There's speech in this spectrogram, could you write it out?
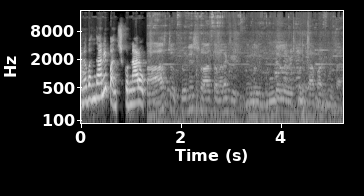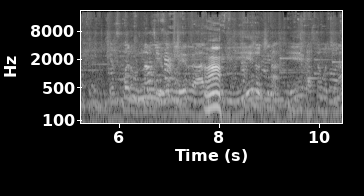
అనుబంధాన్ని పంచుకున్నారు. లాస్ట్ తుది శ్వాస వరకు మిమ్మల్ని గుండెల్లో పెట్టుకొని కాపాడుకుంటా. ఎవ్వరు ఉన్నారు ఎవరు లేరు రారు మీకు ఏది వచ్చినా ఏ కష్టం వచ్చినా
